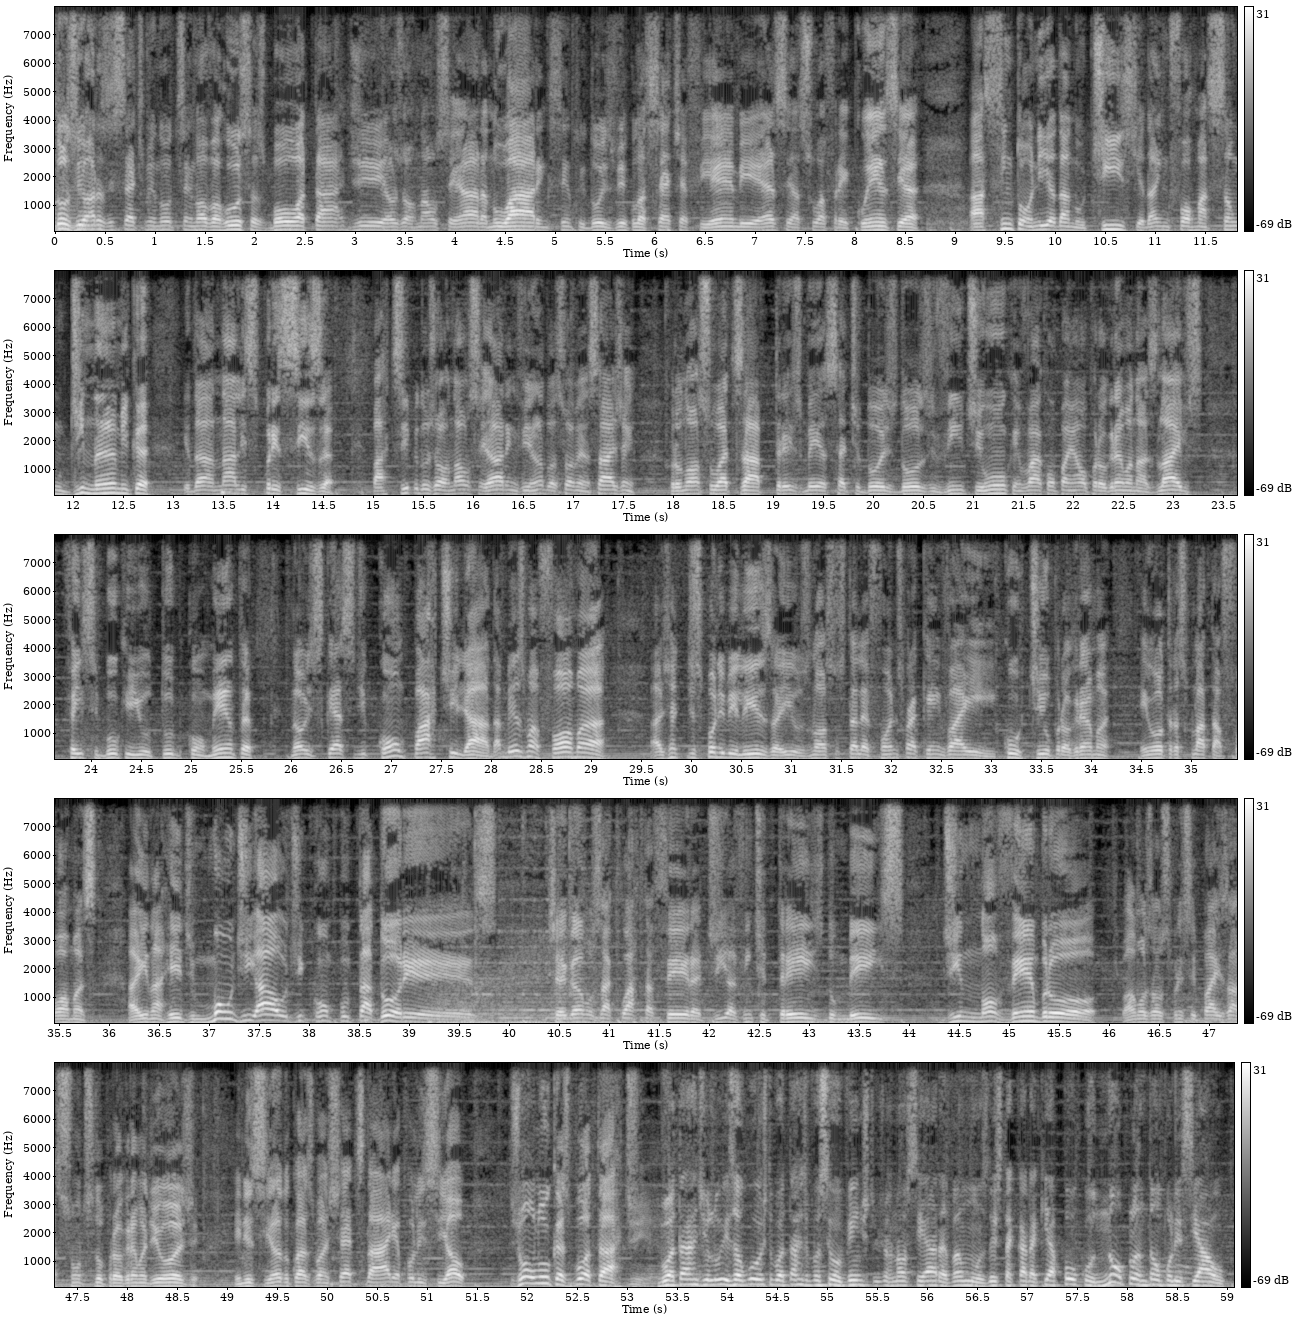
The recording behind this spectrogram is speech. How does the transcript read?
12 horas e 7 minutos em Nova Russas. Boa tarde. É o Jornal Ceará no ar em 102,7 FM. Essa é a sua frequência, a sintonia da notícia, da informação dinâmica e da análise precisa. Participe do Jornal Ceará enviando a sua mensagem para o nosso WhatsApp 3672 1221. Quem vai acompanhar o programa nas lives, Facebook e YouTube, comenta. Não esquece de compartilhar. Da mesma forma a gente disponibiliza aí os nossos telefones para quem vai curtir o programa em outras plataformas aí na rede mundial de computadores. Chegamos à quarta-feira, dia 23 do mês de novembro. Vamos aos principais assuntos do programa de hoje, iniciando com as manchetes da área policial. João Lucas, boa tarde. Boa tarde, Luiz Augusto. Boa tarde, você ouvinte do Jornal Seara. Vamos destacar daqui a pouco no plantão policial.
